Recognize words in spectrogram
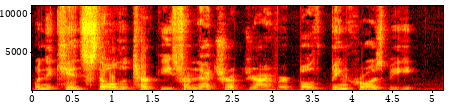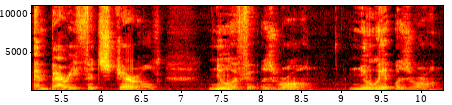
when the kids stole the turkeys from that truck driver, both Bing Crosby and Barry Fitzgerald knew if it was wrong, knew it was wrong,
